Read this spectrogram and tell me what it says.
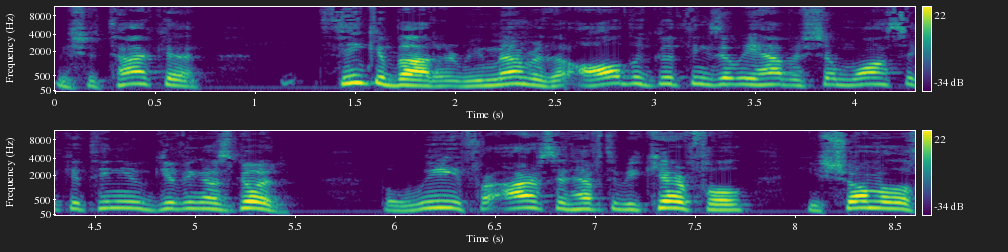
We should taka, think about it, remember that all the good things that we have, Hashem wants to continue giving us good. But we, for our sake, have to be careful. We should not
